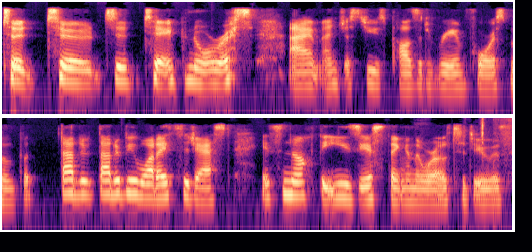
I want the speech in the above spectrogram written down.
to to to, to ignore it um, and just use positive reinforcement. But that that'd be what I suggest. It's not the easiest thing in the world to do, is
